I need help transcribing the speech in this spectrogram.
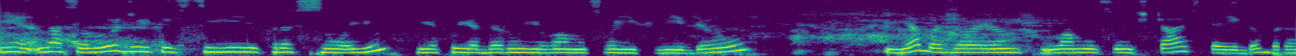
І насолоджуйтесь цією красою, яку я дарую вам у своїх відео. І я бажаю вам усім щастя і добра.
